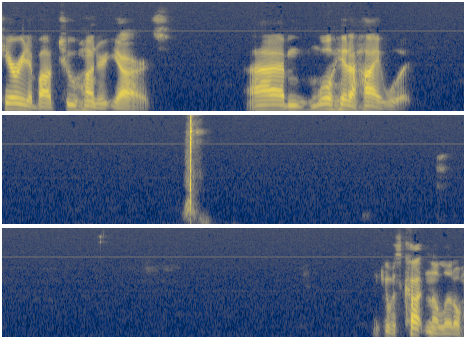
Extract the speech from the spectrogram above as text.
carried about 200 yards. Um, we'll hit a Hywood. I think it was cutting a little.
